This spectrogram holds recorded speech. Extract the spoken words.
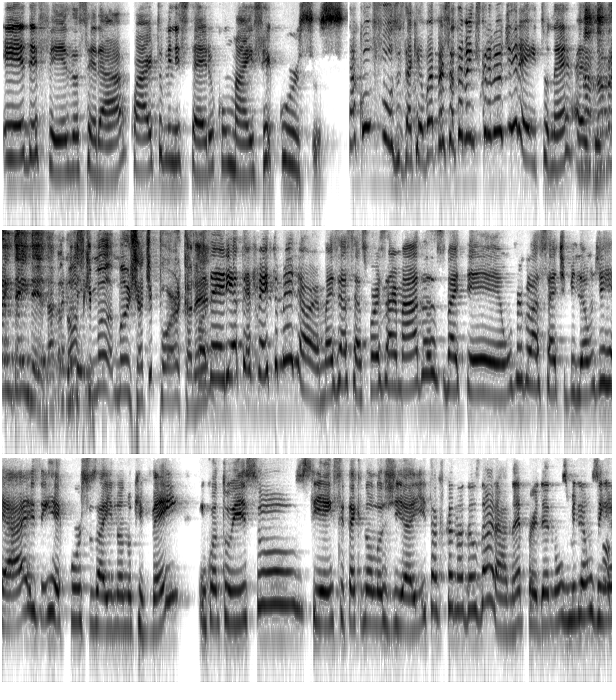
e defesa será quarto ministério com mais recursos. Tá confuso isso aqui, a pessoa também descreveu direito, né? É, Dá, pra entender, dá pra Nossa, entender. que man- manchete porca, né? Poderia ter feito melhor, mas assim, as Forças Armadas vai ter 1,7 bilhão de reais em recursos aí no ano que vem. Enquanto isso, ciência e tecnologia aí tá ficando a Deus dará, né? Perdendo uns milhãozinhos Não,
